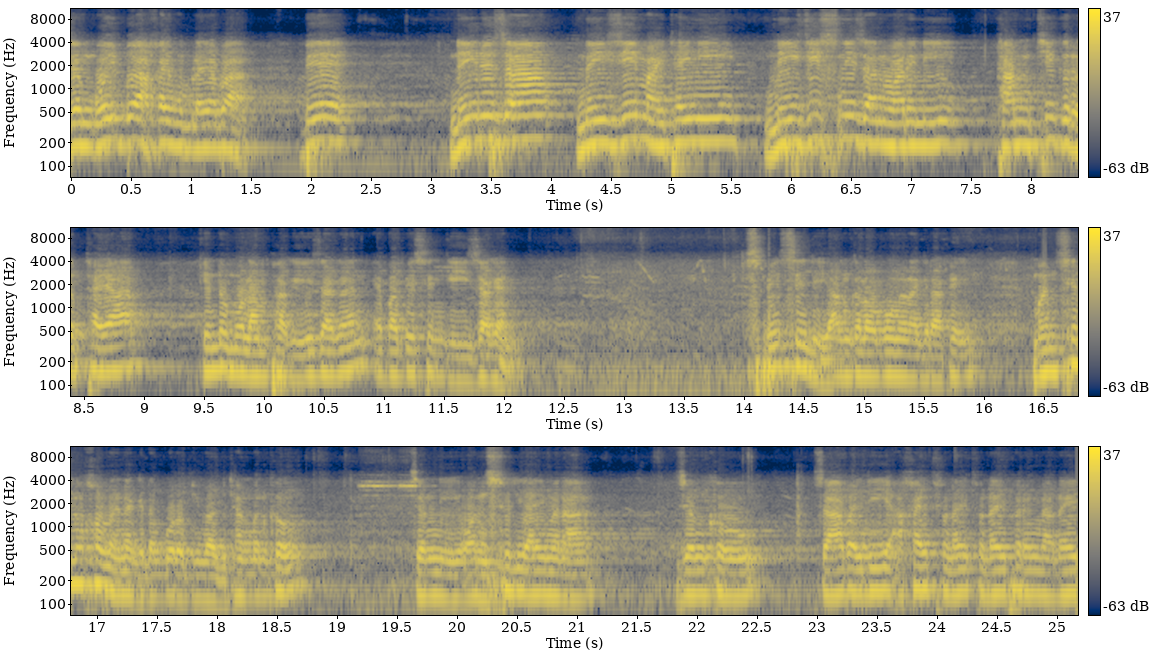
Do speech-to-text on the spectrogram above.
जों बयबो आखाइ हमलायाबा बे नैरोजा नैजि मायथाइनि नैजिस्नि जानुवारिनि थामथि गोरोबथाया खिन्थु मुलाम्फा गैयै जागोन एबा बेसेन गैयै जागोन स्पेसियेलि आं गोलाव बुंनो नागिराखै मोनसेल' खावलायनो नागिरदों बर' बिमा बिथांमोनखौ जोंनि अनसुलि आइमोना जोंखौ जाबायदि आखाइ थुनाय थुनाय फोरोंनानै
